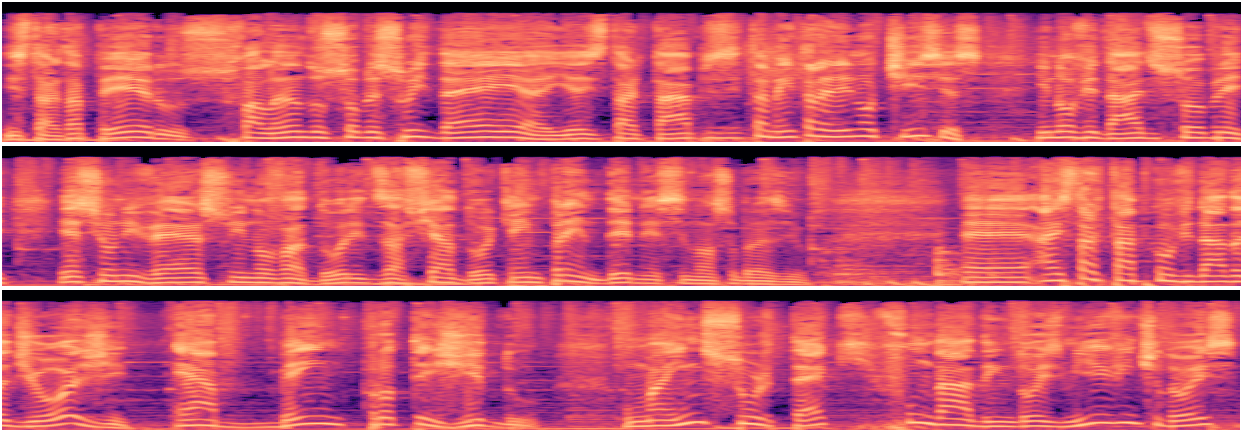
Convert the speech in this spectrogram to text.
startupeiros, falando sobre sua ideia e as startups e também trarei notícias e novidades sobre esse universo inovador e desafiador que é empreender nesse nosso Brasil. É, a startup convidada de hoje é a Bem Protegido, uma insurtech fundada em 2022,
